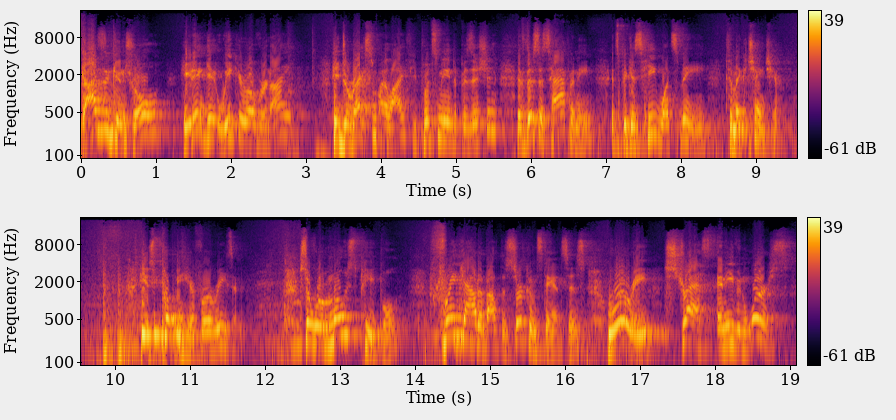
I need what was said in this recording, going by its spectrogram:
God's in control. He didn't get weaker overnight. He directs my life. He puts me into position. If this is happening, it's because He wants me to make a change here. He has put me here for a reason. So, where most people freak out about the circumstances, worry, stress, and even worse,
